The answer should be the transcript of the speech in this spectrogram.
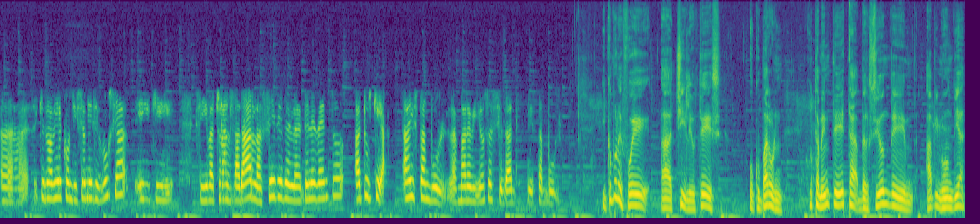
eh, que no había condiciones en Rusia y que se iba a trasladar la sede del, del evento a Turquía, a Estambul, la maravillosa ciudad de Estambul. ¿Y cómo le fue a Chile? Ustedes ocuparon justamente esta versión de Apimondia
